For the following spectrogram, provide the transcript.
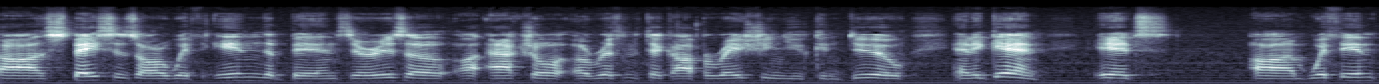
uh, spaces are within the bins, there is a, a, actual arithmetic operation you can do. And again, it's um, within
